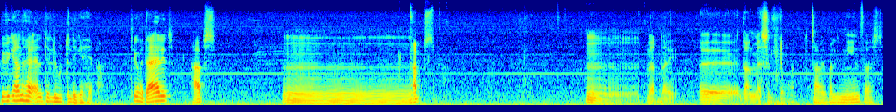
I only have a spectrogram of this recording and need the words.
Vi vil gerne have alt det loot, der ligger her. Det kan være dejligt. Haps. Mm, Naps. Mm, øh, hvad er der i? Øh, der er en masse lort. Så tager vi bare lige den ene først.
